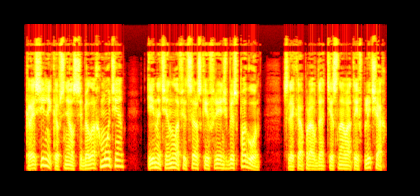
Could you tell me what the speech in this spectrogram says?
Красильников снял с себя лохмотья и натянул офицерский френч без погон, слегка, правда, тесноватый в плечах.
